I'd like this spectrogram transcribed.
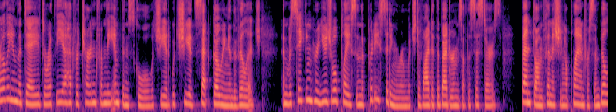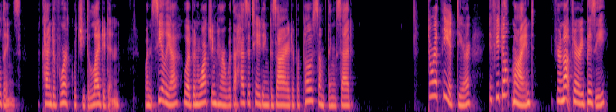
Early in the day, Dorothea had returned from the infant school which she had which she had set going in the village, and was taking her usual place in the pretty sitting room which divided the bedrooms of the sisters, bent on finishing a plan for some buildings, a kind of work which she delighted in, when Celia, who had been watching her with a hesitating desire to propose something, said, Dorothea, dear, if you don't mind, if you're not very busy,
